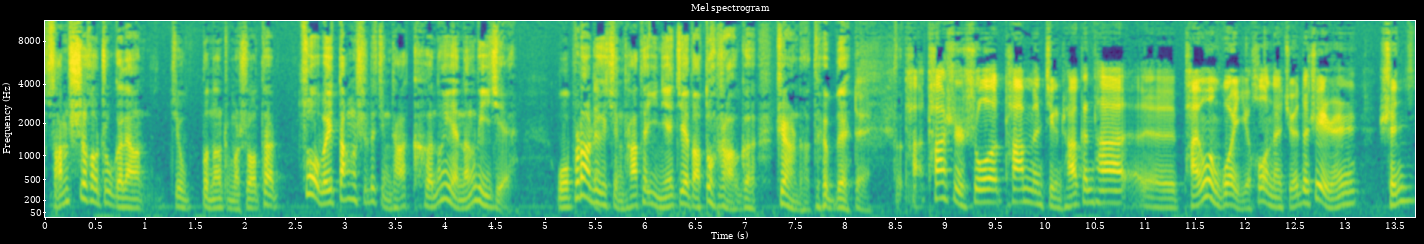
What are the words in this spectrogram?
咱们事后诸葛亮就不能这么说。他作为当时的警察，可能也能理解。我不知道这个警察他一年接到多少个这样的，对不对？对，他他是说，他们警察跟他呃盘问过以后呢，觉得这人神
